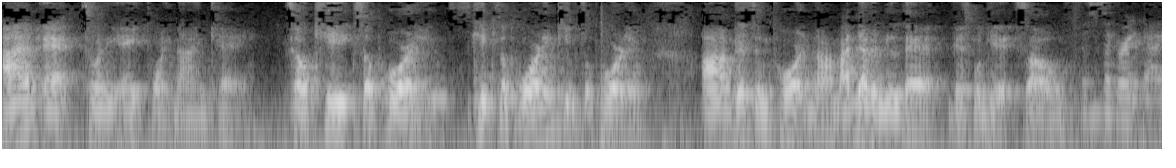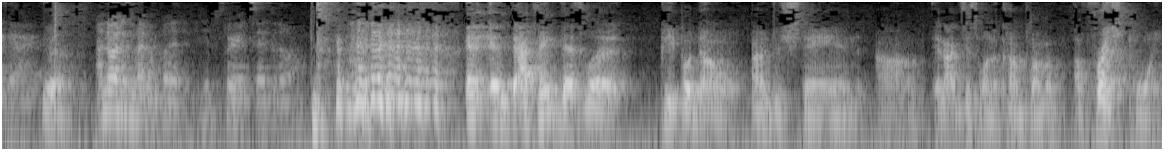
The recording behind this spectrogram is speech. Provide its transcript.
I'm at 28.9K. So keep supporting. Keep supporting, keep supporting. Um, it's important. Um, I never knew that this would get so. This is a great guy, guys. Yeah. I know it doesn't matter, but his spirit says it all. and, and I think that's what people don't understand. Um, and I just want to come from a, a fresh point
